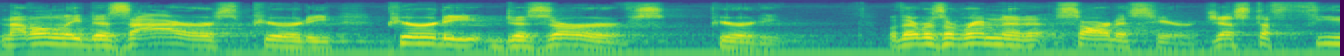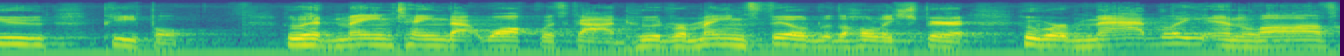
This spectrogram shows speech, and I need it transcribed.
not only desires purity, purity deserves purity. Well, there was a remnant at Sardis here, just a few people who had maintained that walk with God, who had remained filled with the Holy Spirit, who were madly in love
